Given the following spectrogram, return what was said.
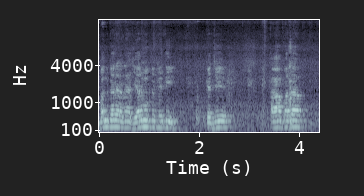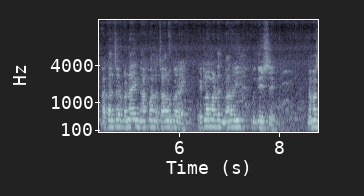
બંધ કરે અને ઝેર મુક્ત ખેતી કે જે આ બધા આ કલ્ચર બનાવી નાખવાના ચાલુ કરે. એટલા માટે જ મારો એ ઉદ્દેશ છે. નમસ્કાર.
